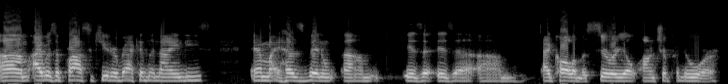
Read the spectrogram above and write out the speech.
Um, I was a prosecutor back in the '90s, and my husband um, is a is a um, I call him a serial entrepreneur.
